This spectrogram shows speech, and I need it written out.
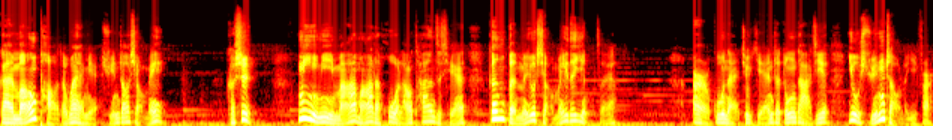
赶忙跑到外面寻找小妹，可是。密密麻麻的货郎摊子前根本没有小妹的影子呀！二姑奶就沿着东大街又寻找了一番，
